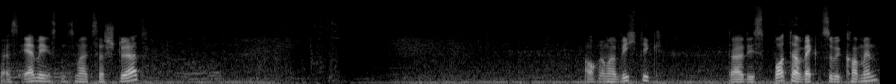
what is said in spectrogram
Da ist er wenigstens mal zerstört. Auch immer wichtig, da die Spotter wegzubekommen.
